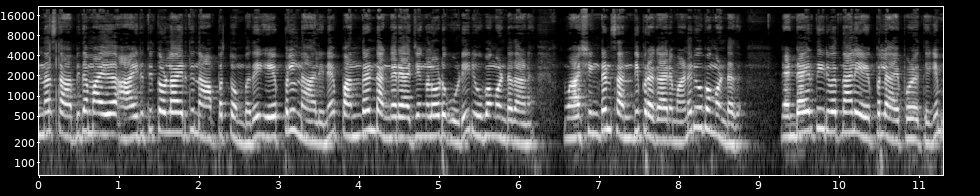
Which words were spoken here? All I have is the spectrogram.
എന്ന സ്ഥാപിതമായത് ആയിരത്തി തൊള്ളായിരത്തി ഒമ്പത് ഏപ്രിൽ നാലിന് പന്ത്രണ്ട് അംഗരാജ്യങ്ങളോടുകൂടി രൂപം കൊണ്ടതാണ് വാഷിങ്ടൺ സന്ധി പ്രകാരമാണ് രൂപം കൊണ്ടത് രണ്ടായിരത്തി ഇരുപത്തിനാല് ഏപ്രിൽ ആയപ്പോഴത്തേക്കും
